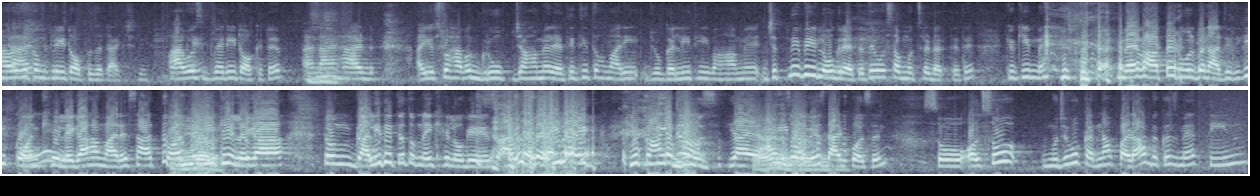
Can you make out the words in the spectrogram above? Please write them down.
I was a complete opposite actually. Okay. I was very talkative and I had I used to have a group जहाँ मैं रहती थी तो हमारी जो गली थी वहाँ में जितने भी लोग रहते थे वो सब मुझसे डरते थे क्योंकि मैं मैं वहाँ पे रूल बनाती थी कि कौन खेलेगा हमारे साथ कौन. नहीं खेलेगा तुम गाली देते हो तुम नहीं खेलोगे so I was very like you can't abuse yeah, yeah I was always that person so also मुझे वो करना पड़ा बिकॉज़ मैं तीन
